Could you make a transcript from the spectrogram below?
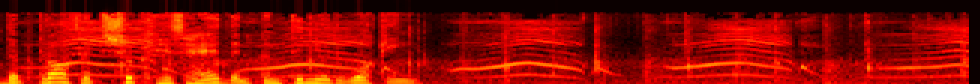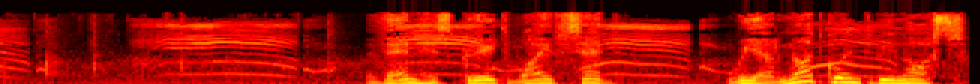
The Prophet shook his head and continued walking. Then his great wife said, We are not going to be lost,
